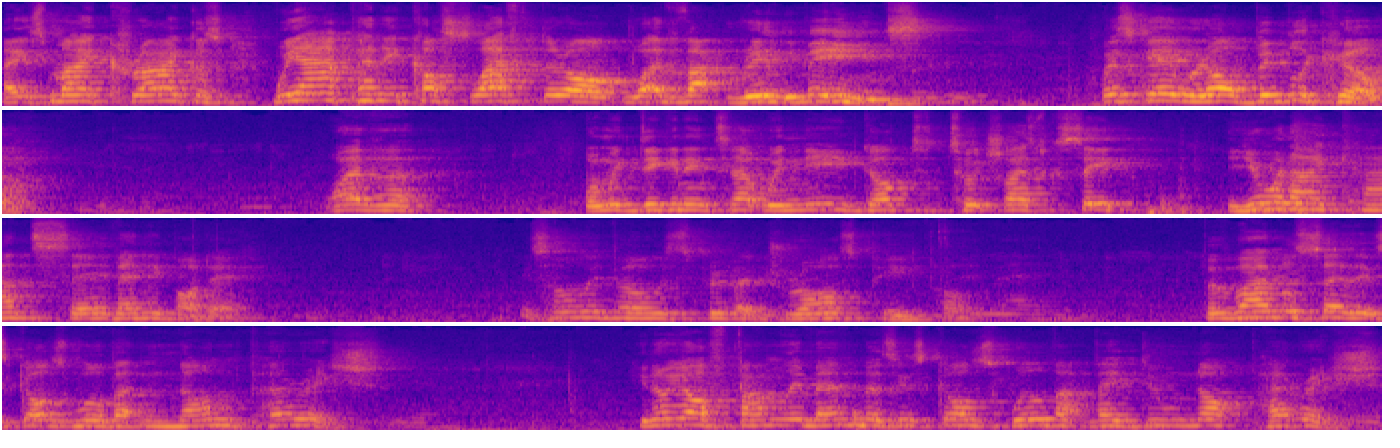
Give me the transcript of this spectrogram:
And it's my cry because we are Pentecostal or whatever that really means. It's okay, we're all biblical. Whatever, when we're digging into that, we need God to touch lives. Because see, you and I can't save anybody. It's only the Holy Spirit that draws people. Amen. But the Bible says it's God's will that none perish. You know, your family members, it's God's will that they do not perish.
